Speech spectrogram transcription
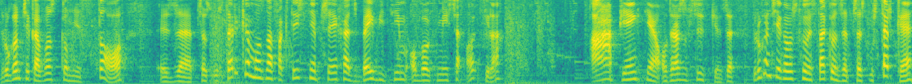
Drugą ciekawostką jest to, że przez usterkę można faktycznie przejechać Baby Team obok miejsca... O, chwila. A, pięknie, od razu wszystkie. Że drugą ciekawostką jest taką, że przez usterkę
